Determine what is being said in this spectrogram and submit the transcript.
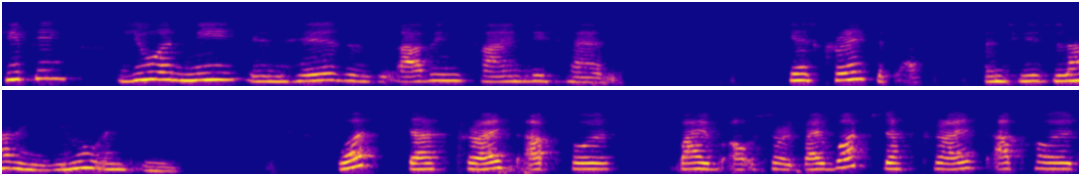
keeping you and me in his loving, kindly hands. He has created us and he is loving you and me. What does Christ uphold by oh, sorry, by what does Christ uphold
